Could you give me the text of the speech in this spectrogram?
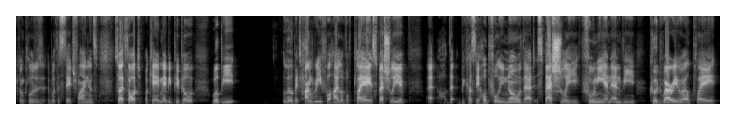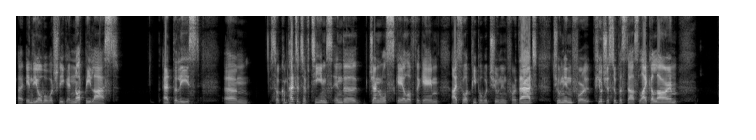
concluded with the stage finals. So I thought, okay, maybe people will be a little bit hungry for high level play, especially uh, th- because they hopefully know that especially Funi and Envy could very well play uh, in the Overwatch League and not be last at the least. Um, so competitive teams in the general scale of the game. I thought people would tune in for that, tune in for future superstars like Alarm,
